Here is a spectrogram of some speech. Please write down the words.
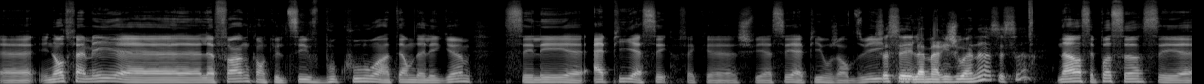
Euh, une autre famille, euh, le fun qu'on cultive beaucoup en termes de légumes, c'est les euh, apiacées. Fait que je suis assez happy aujourd'hui. Ça, c'est la marijuana, c'est ça? Non, c'est pas ça. C'est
